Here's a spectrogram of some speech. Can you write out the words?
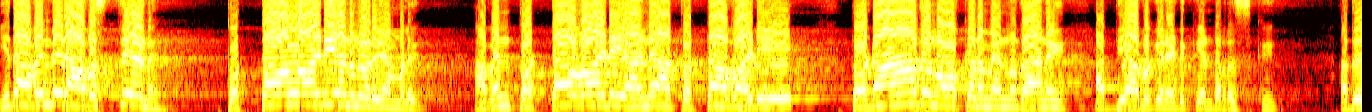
ഇത് അവന്റെ ഒരു അവസ്ഥയാണ്. തൊട്ടാവാടിയാണെന്ന് പറയാം നമ്മൾ. അവൻ തൊട്ടാവാടിയാണ്. ആ തൊട്ടാവാടിയെ തൊടാതെ നോക്കണം എന്നതാണ് അധ്യാപകൻ എടുക്കേണ്ട റിസ്ക്. അത്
